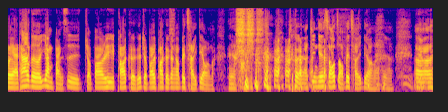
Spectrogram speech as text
对啊，他的样板是 Jabari Parker，可是 Jabari Parker 刚刚被裁掉了嘛？对啊，今天稍早被裁掉了。啊，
